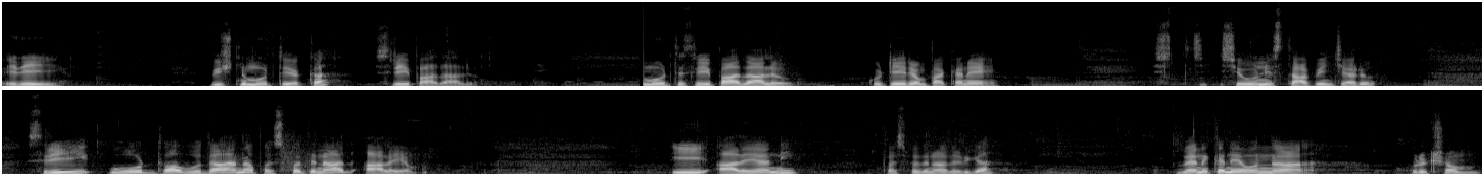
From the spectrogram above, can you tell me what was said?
ఇది విష్ణుమూర్తి యొక్క శ్రీపాదాలు. విష్ణుమూర్తి శ్రీపాదాలు కుటీరం పక్కనే శివుణ్ణి స్థాపించారు. శ్రీ ఊర్ధ్వ ఉదాన పశుపతినాథ్ ఆలయం. ఈ ఆలయాన్ని పశుపతినాథుడిగా వెనకనే ఉన్న వృక్షం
